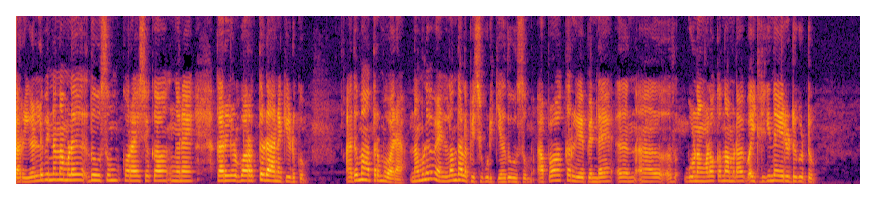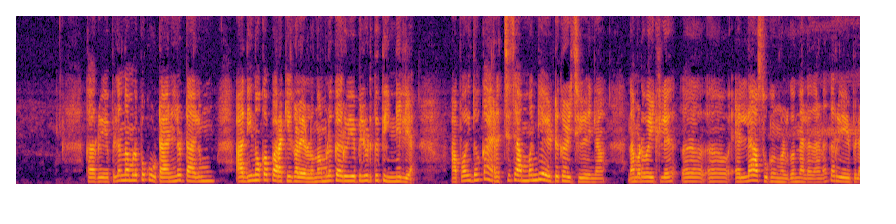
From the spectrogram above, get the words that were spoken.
കറികളിൽ പിന്നെ നമ്മൾ ദിവസവും കുറേശ്ശൊക്കെ ഇങ്ങനെ കറികൾ വറുത്തിടാനൊക്കെ എടുക്കും. അത് മാത്രം പോരാ. നമ്മൾ വെള്ളം തിളപ്പിച്ച് കുടിക്കുക ദിവസവും അപ്പോൾ ആ കറിവേപ്പിന്റെ ഗുണങ്ങളൊക്കെ നമ്മുടെ വയറ്റിലേക്ക് നേരിട്ട് കിട്ടും. കറിവേപ്പില നമ്മളിപ്പോൾ കൂട്ടാനിലിട്ടാലും അതിൽ നിന്നൊക്കെ പറക്കി കളയുള്ളൂ. നമ്മൾ കറിവേപ്പില എടുത്ത് തിന്നില്ല. അപ്പോൾ ഇതൊക്കെ അരച്ച് ചമ്മന്തി ആയിട്ട് കഴിച്ചു കഴിഞ്ഞാൽ നമ്മുടെ വയറ്റിൽ എല്ലാ അസുഖങ്ങൾക്കും നല്ലതാണ് കറിവേപ്പില.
